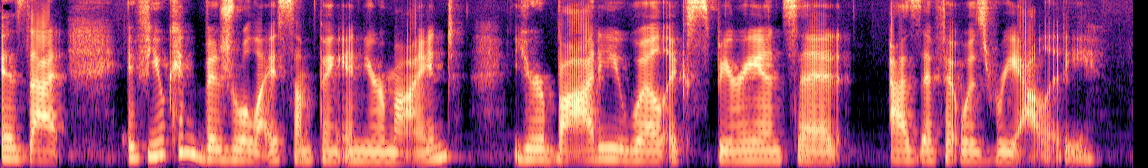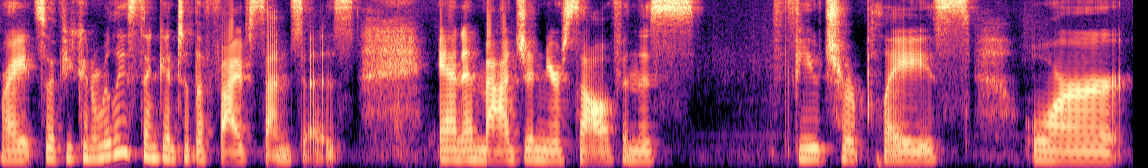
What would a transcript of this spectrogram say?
is that if you can visualize something in your mind, your body will experience it as if it was reality right? So if you can really sink into the five senses and imagine yourself in this future place or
